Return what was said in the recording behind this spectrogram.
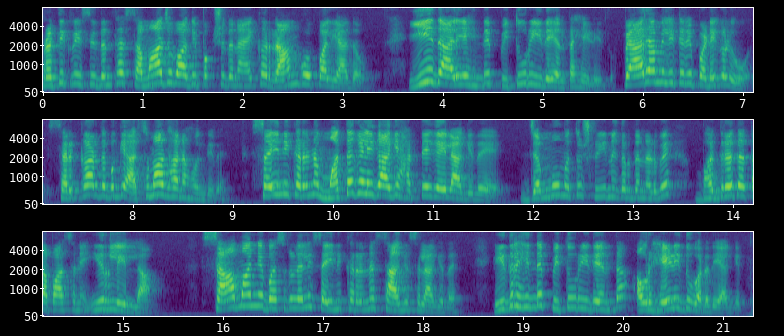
ಪ್ರತಿಕ್ರಿಯಿಸಿದಂಥ ಸಮಾಜವಾದಿ ಪಕ್ಷದ ನಾಯಕ ರಾಮ್ ಗೋಪಾಲ್ ಯಾದವ್ ಈ ದಾಳಿಯ ಹಿಂದೆ ಪಿತೂರಿ ಇದೆ ಅಂತ ಹೇಳಿದ್ರು. ಪ್ಯಾರಾಮಿಲಿಟರಿ ಪಡೆಗಳು ಸರ್ಕಾರದ ಬಗ್ಗೆ ಅಸಮಾಧಾನ ಹೊಂದಿವೆ. ಸೈನಿಕರನ್ನ ಮತಗಳಿಗಾಗಿ ಹತ್ಯೆಗೈಲಾಗಿದೆ ಜಮ್ಮು ಮತ್ತು ಶ್ರೀನಗರದ ನಡುವೆ ಭದ್ರತಾ ತಪಾಸಣೆ ಇರಲಿಲ್ಲ. ಸಾಮಾನ್ಯ ಬಸ್ಗಳಲ್ಲಿ ಸೈನಿಕರನ್ನ ಸಾಗಿಸಲಾಗಿದೆ. ಇದ್ರ ಹಿಂದೆ ಪಿತೂರಿ ಇದೆ ಅಂತ ಅವ್ರು ಹೇಳಿದ್ದು ವರದಿಯಾಗಿತ್ತು.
